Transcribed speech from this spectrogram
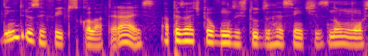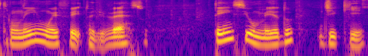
Dentre os efeitos colaterais, apesar de que alguns estudos recentes não mostram nenhum efeito adverso, tem-se o medo de que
